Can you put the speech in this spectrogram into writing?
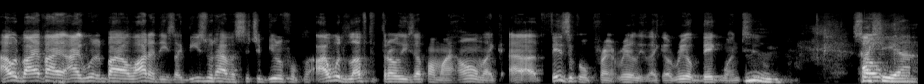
I would buy if I, I would buy a lot of these. Like these would have a, such a beautiful. I would love to throw these up on my home, like a physical print, really, like a real big one too. Hmm. So actually, uh,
